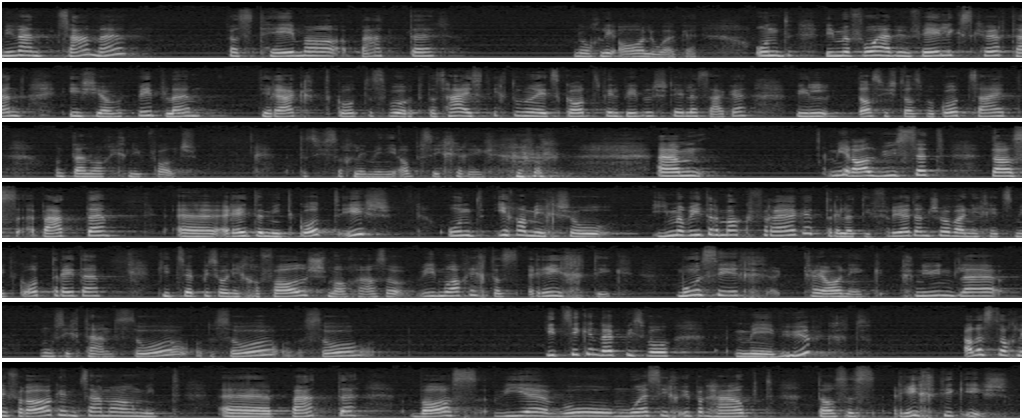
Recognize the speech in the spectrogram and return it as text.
Wir wollen zusammen das Thema Betten noch ein bisschen anschauen. Und wie wir vorher beim Felix gehört haben, ist ja die Bibel direkt Gottes Wort. Das heißt, ich tue jetzt ganz viele Bibelstellen sagen, weil das ist das, was Gott sagt, und dann mache ich nichts falsch. Das ist so ein bisschen meine Absicherung. ähm, wir alle wissen, dass Betten äh, Reden mit Gott ist. Und ich habe mich schon immer wieder mal gefragt, relativ früh dann schon, wenn ich jetzt mit Gott rede, gibt es etwas, was ich falsch machen kann? Also, wie mache ich das richtig? Muss ich, keine Ahnung, knündeln? Muss ich dann so oder so oder so? Gibt es irgendetwas, das mehr wirkt? Alles so ein bisschen Fragen im Zusammenhang mit äh, Betten. Was, wie, wo muss ich überhaupt, dass es richtig ist?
